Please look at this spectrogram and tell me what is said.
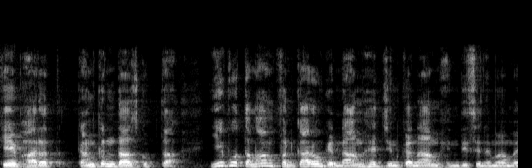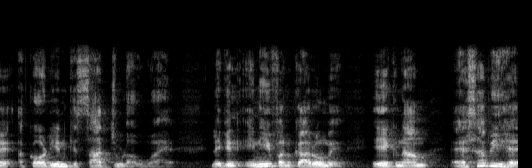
के भारत, कणकन दास गुप्ता ये वो तमाम फनकारों के नाम हैं जिनका नाम हिंदी सिनेमा में अकॉर्डियन के साथ जुड़ा हुआ है। लेकिन इन्हीं फनकारों में एक नाम ऐसा भी है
